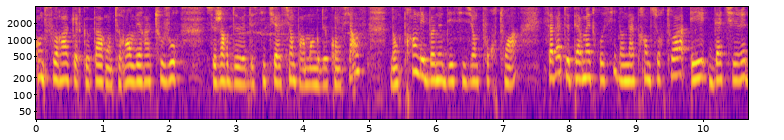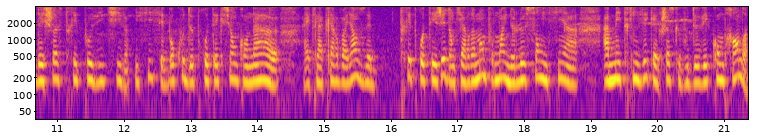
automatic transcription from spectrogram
on te fera quelque part, on te renverra toujours ce genre de, situation par manque de confiance. Donc prends les bonnes décisions pour toi. Ça va te permettre aussi d'en apprendre sur toi et d'attirer des choses très positives. Ici, c'est beaucoup de protection qu'on a euh, avec la clairvoyance. Vous êtes très protégé. Donc il y a vraiment pour moi une leçon ici à, maîtriser, quelque chose que vous devez comprendre.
